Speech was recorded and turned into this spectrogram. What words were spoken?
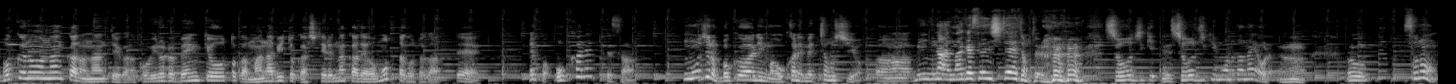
僕のなんかのなんていうかな、こういろいろ勉強とか学びとかしてる中で思ったことがあって、やっぱお金ってさ、もちろん僕は今お金めっちゃ欲しいよ。あみんな投げ銭してと思ってる。正直、正直者だね、俺。うん。その、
